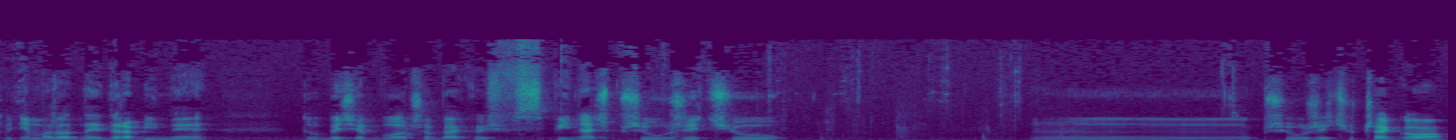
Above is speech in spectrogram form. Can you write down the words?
tu nie ma żadnej drabiny. Tu by się było trzeba jakoś wspinać przy użyciu, mm, przy użyciu czego?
